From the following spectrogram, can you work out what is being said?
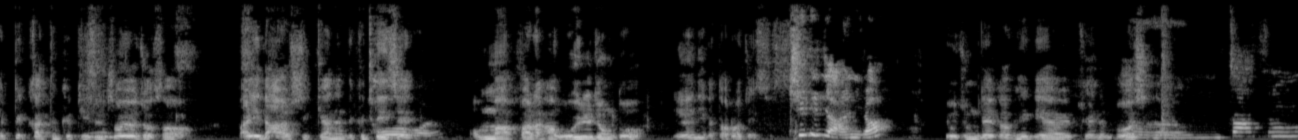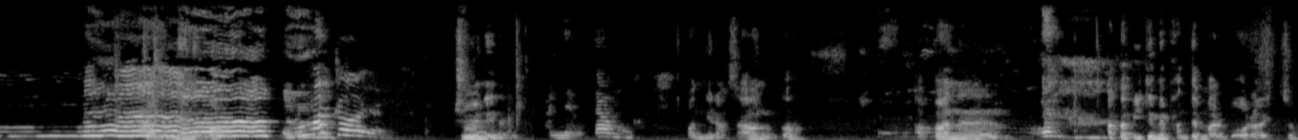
햇빛 같은 그 빛을 쏘여줘서 빨리 나을 수 있게 하는데 그때 이제 더워요? 엄마 아빠랑 한 5일 정도 예은이가 떨어져 있었어. 7일이 아니라? 요즘 내가 회개할 죄는 무엇인가요? 음, 짜증 짜증내는 거? 그만 줘요 주은이는 안녕 다운 거 언니랑 싸우는 거? 아빠는 아까 믿음의 반대말을 뭐라 했죠?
